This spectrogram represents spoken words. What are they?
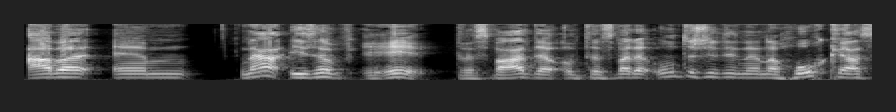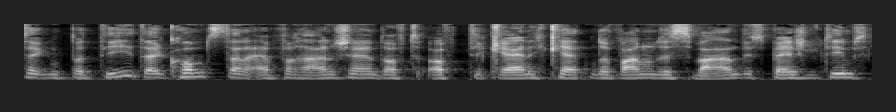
Aber ähm, na, ist auf, ey, das war der, das war der Unterschied in einer hochklassigen Partie. Da kommt es dann einfach anscheinend auf, auf die Kleinigkeiten drauf an und es waren die Special Teams,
